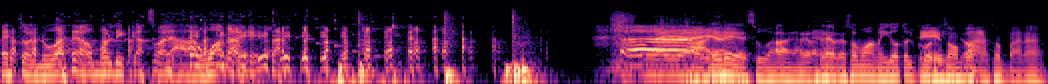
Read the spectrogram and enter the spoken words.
estornuda le da un mordiscazo a la, a la guata esta. Jesús, a la verdad, gracias a que somos amigos todo el Sí, corillo. son panas, son panas.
